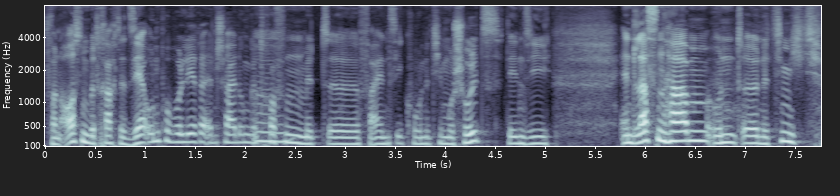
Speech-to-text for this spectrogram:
von außen betrachtet sehr unpopuläre Entscheidung getroffen mit äh, Vereinsikone Timo Schulz, den sie entlassen haben und äh, eine ziemlich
